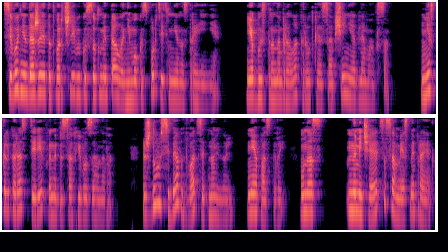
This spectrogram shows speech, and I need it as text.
Сегодня даже этот ворчливый кусок металла не мог испортить мне настроение. Я быстро набрала короткое сообщение для Макса, несколько раз стерев и написав его заново. «Жду у себя в 20.00. Не опаздывай. У нас намечается совместный проект».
